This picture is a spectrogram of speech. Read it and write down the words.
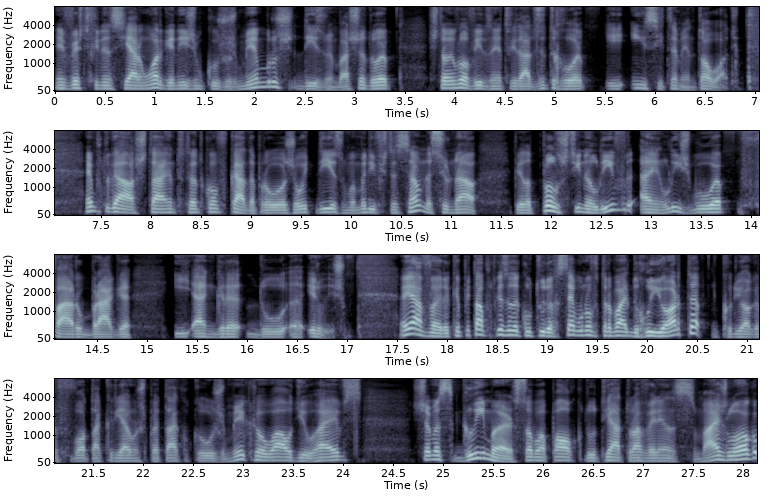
em vez de financiar um organismo cujos membros, diz o embaixador, estão envolvidos em atividades de terror e incitamento ao ódio. Em Portugal está, entretanto, convocada para hoje, oito dias, uma manifestação nacional pela Palestina Livre em Lisboa, Faro, Braga e Angra do uh, Heroísmo. Em Aveiro, a capital portuguesa da cultura recebe um novo trabalho de Rui Horta. O coreógrafo volta a criar um espetáculo com os Micro Audio Waves. Chama-se Glimmer, sob o palco do Teatro Aveirense mais logo.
